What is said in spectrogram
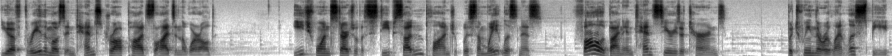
You have three of the most intense drop pod slides in the world. Each one starts with a steep sudden plunge with some weightlessness, followed by an intense series of turns. Between the relentless speed,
